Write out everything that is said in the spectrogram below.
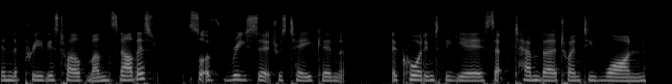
in the previous 12 months. Now, this sort of research was taken according to the year September 21,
